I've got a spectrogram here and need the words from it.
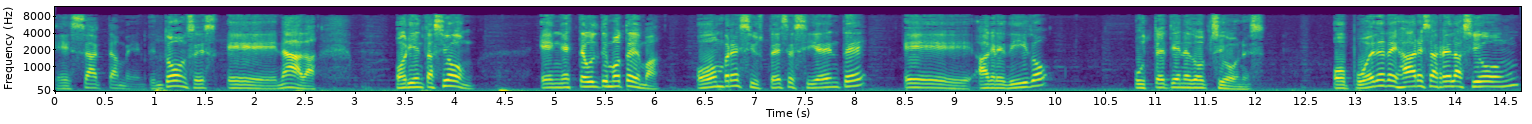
Exactamente. Entonces, eh, nada, orientación en este último tema. Hombre, si usted se siente eh, agredido, usted tiene dos opciones. O puede dejar esa relación,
